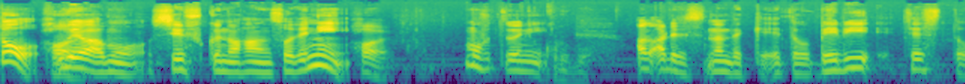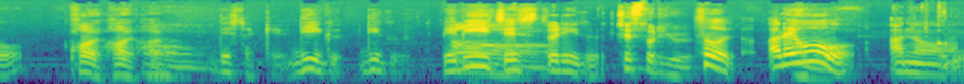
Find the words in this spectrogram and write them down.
とはい。上はもう私服の半袖にはい。もう普通にあのあれです。なんだっけ。えっとベビーチェスト。はいはいはでしたっけ。リーグリーグ。ベビーチェストリーグ。チェストリーグ。そうあれをあの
